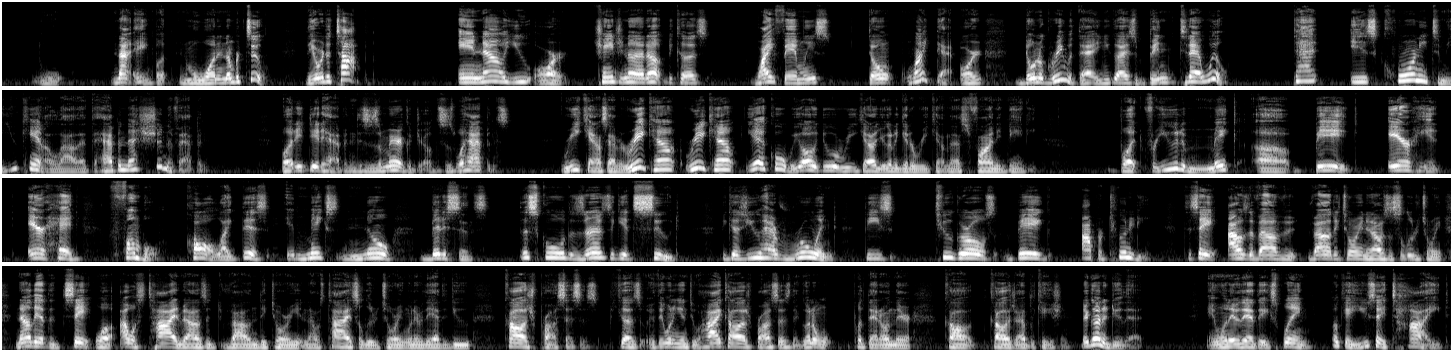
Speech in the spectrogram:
not A, but number one and number two. They were the top. And now you are changing that up because white families don't like that or don't agree with that and you guys bend to that will. That is corny to me. You can't allow that to happen. That shouldn't have happened. But it did happen. This is America, Joe. This is what happens. Recounts happen. Recount, recount. Yeah, cool. We all do a recount. You're going to get a recount. That's fine and dandy. But for you to make a big airhead airhead fumble call like this, it makes no bit of sense. The school deserves to get sued because you have ruined these two girls' big opportunity to say I was the valedictorian and I was the salutatorian. Now they have to say, well, I was tied valedictorian and I was tied salutatorian whenever they had to do college processes. Because if they want to get into a high college process, they're going to put that on their college application. They're going to do that. And whenever they have to explain, okay, you say tied,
